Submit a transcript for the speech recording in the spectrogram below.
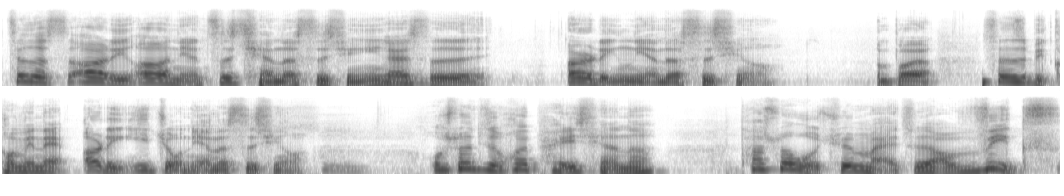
这个是二零二二年之前的事情，应该是二零年的事情哦，不，甚至比 COVID 二零一九年的事情哦。我说你怎么会赔钱呢？他说：“我去买这叫 VIX，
